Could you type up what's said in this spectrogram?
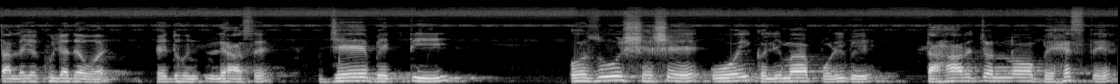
তার লেগে খুলিয়া দেওয়া হয়। এই লেখা আছে যে ব্যক্তি অজু শেষে ওই কলিমা পড়িবে, তাহার জন্য বেহেস্তের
